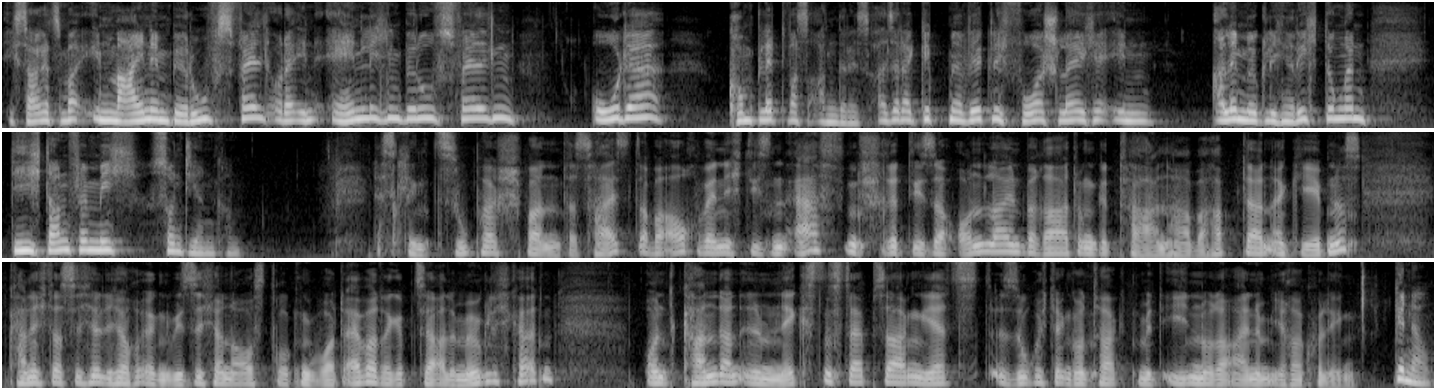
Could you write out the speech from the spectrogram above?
ich sage jetzt mal, in meinem Berufsfeld oder in ähnlichen Berufsfelden oder komplett was anderes. Also da gibt mir wirklich Vorschläge in alle möglichen Richtungen, die ich dann für mich sondieren kann. Das klingt super spannend. Das heißt aber auch, wenn ich diesen ersten Schritt dieser Online-Beratung getan habe, habe da ein Ergebnis, kann ich das sicherlich auch irgendwie sichern, ausdrucken, whatever, da gibt es ja alle Möglichkeiten und kann dann im nächsten Step sagen, jetzt suche ich den Kontakt mit Ihnen oder einem Ihrer Kollegen. Genau,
